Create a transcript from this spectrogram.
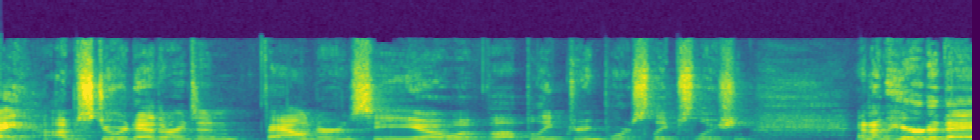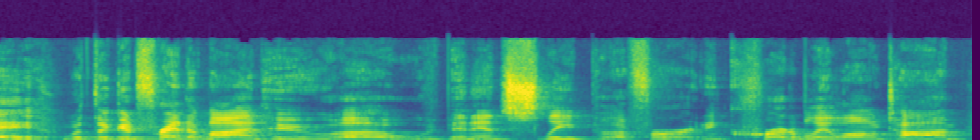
Hey, I'm Stuart Hetherington, founder and CEO of uh, Bleep Dreamport Sleep Solution. And I'm here today with a good friend of mine who uh, we've been in sleep uh, for an incredibly long time.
